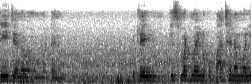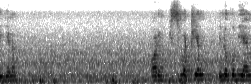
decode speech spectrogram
તે જ એનો મટન એટલે કિસ્મતમાં એ લોકો પાછા ના મળી ગયા કિસ્મતથી એમ એ લોકો બી એમ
